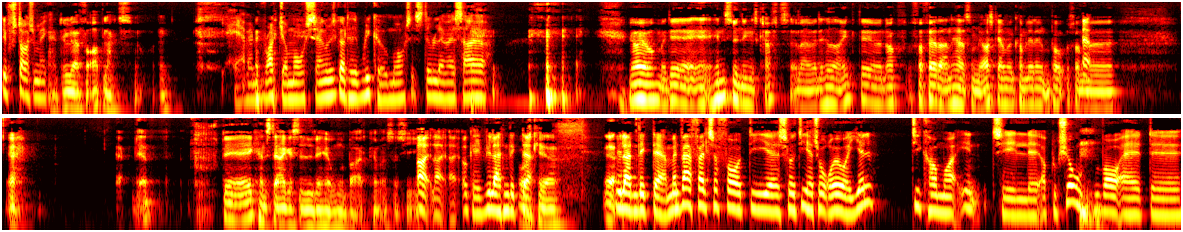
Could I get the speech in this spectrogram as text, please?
Det forstår jeg simpelthen ja, ikke. det ville være for oplagt. jo? Ja, men Roger Mortis, han kunne lige så godt hedde Rico Mortis. Det ville da være sejere. Jo, jo, men det er hensynningens kraft, eller hvad det hedder, ikke? Det er jo nok forfatteren her, som jeg også gerne vil komme lidt ind på, som, Ja. ja, øh, ja, ja, ja det er ikke hans stærke side, det her umiddelbart, kan man så sige. Nej, nej, nej. Okay, vi lader den ligge Vores der. kære. Ja. Vi lader den ligge der. Men i hvert fald så får de uh, slået de her to røver ihjel. De kommer ind til uh, obduktion, hvor at uh,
